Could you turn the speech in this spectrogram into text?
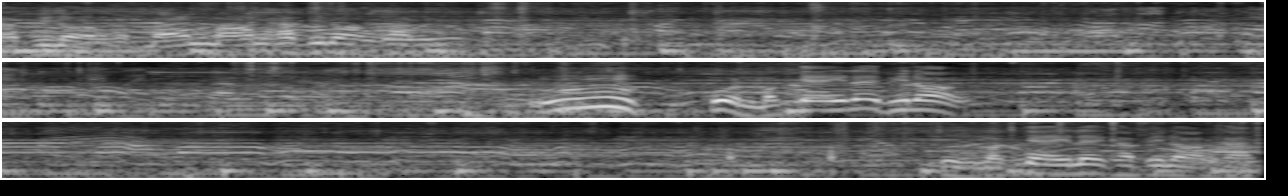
ครับพี่น้องครับหมานหมานครับพี่น้องครับ อืมปุ่นบักใหญ่เลยพี่น้องอืมหมักใหญ่เลยครับพี่น้องครับ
